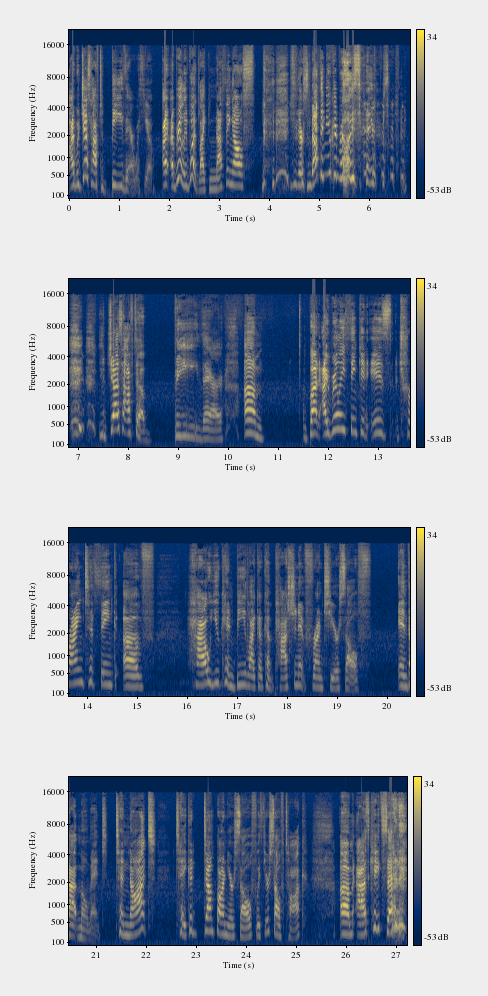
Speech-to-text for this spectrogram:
I would just have to be there with you. I, I really would. Like nothing else. There's nothing you can really say. You just have to be there. Um, but I really think it is trying to think of how you can be like a compassionate friend to yourself in that moment. To not take a dump on yourself with your self talk. Um, as Kate said,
